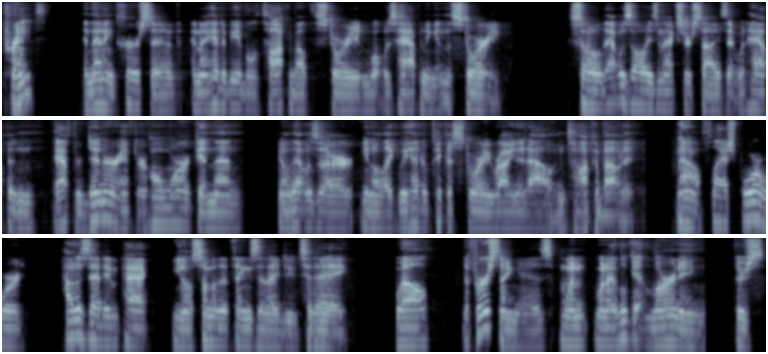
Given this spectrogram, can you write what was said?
print and then in cursive. And I had to be able to talk about the story and what was happening in the story. So that was always an exercise that would happen after dinner, after homework. And then, you know, that was our, you know, like we had to pick a story, write it out and talk about it. Now, flash forward, how does that impact, you know, some of the things that I do today? Well, the first thing is when, when I look at learning, there's,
